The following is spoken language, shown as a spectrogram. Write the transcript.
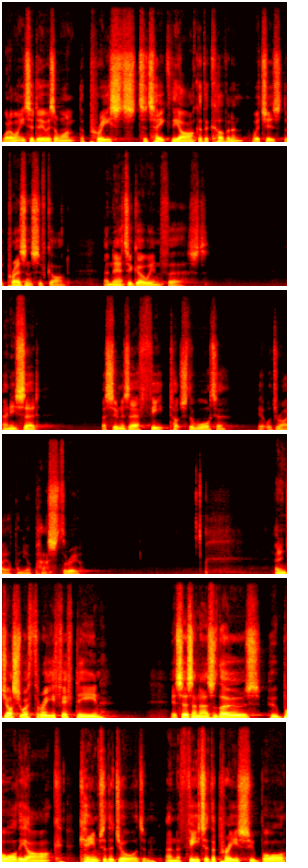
What I want you to do is I want the priests to take the Ark of the Covenant, which is the presence of God, and they're to go in first. And he said, As soon as their feet touch the water, it will dry up and you'll pass through. And in Joshua 3:15 it says and as those who bore the ark came to the Jordan and the feet of the priests who bore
